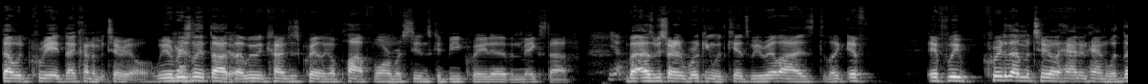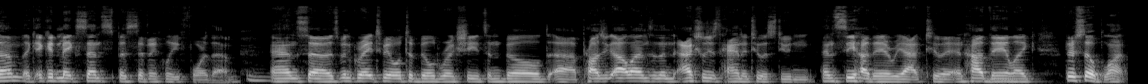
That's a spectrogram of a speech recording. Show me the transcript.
that would create that kind of material. We originally thought Yeah. that we would kind of just create like a platform where students could be creative and make stuff. Yeah. But as we started working with kids, we realized like if if we created that material hand in hand with them, like it could make sense specifically for them. And so it's been great to be able to build worksheets and build uh, project outlines and then actually just hand it to a student and see how they react to it and how they like they're so blunt.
